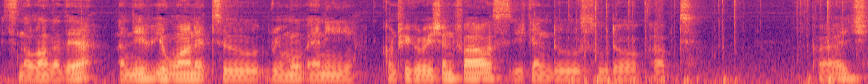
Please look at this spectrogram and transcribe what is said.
it's no longer there. And if you wanted to remove any configuration files you can do sudo apt purge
